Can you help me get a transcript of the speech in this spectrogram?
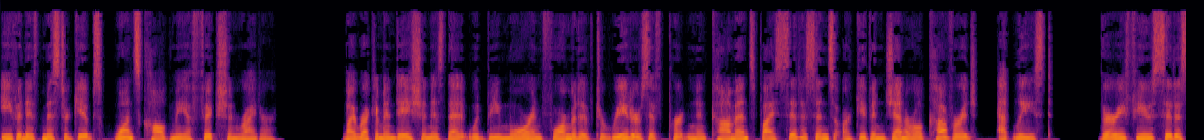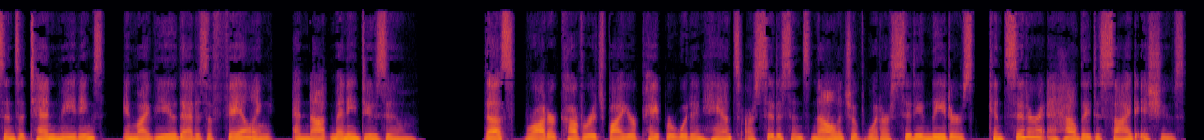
even if Mr. Gibbs once called me a fiction writer. My recommendation is that it would be more informative to readers if pertinent comments by citizens are given general coverage, at least. Very few citizens attend meetings, in my view, that is a failing, and not many do Zoom. Thus, broader coverage by your paper would enhance our citizens' knowledge of what our city leaders consider and how they decide issues.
